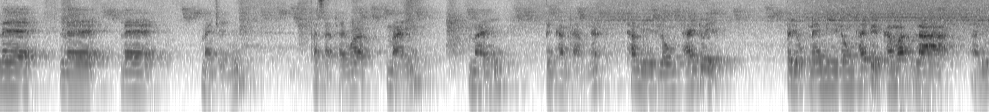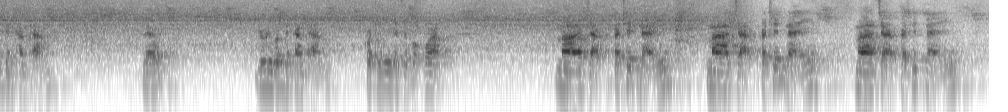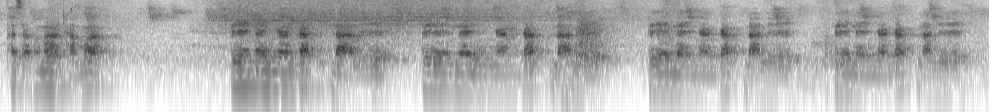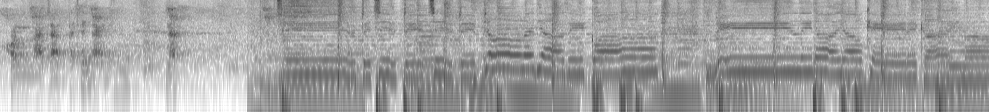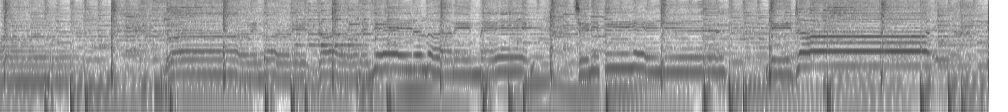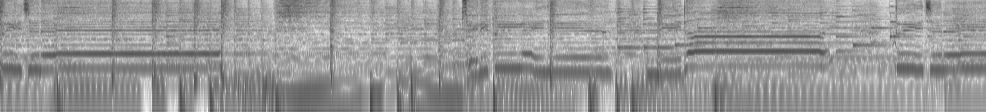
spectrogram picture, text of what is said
เล เล เล หมายถึง ภาษาไทยว่า ไหม ไหม เป็นคำถามนะ ถ้ามีลงท้ายด้วย ประโยคในมีลงท้ายด้วยคำว่าลา อันนี้เป็นคำถาม แล้ว รู้หรือว่าเป็นคำถาม ก็ที่นี้อยากจะบอกว่า มาจากประเทศไหน มาจากประเทศไหน มาจากประเทศไหน ภาษาพม่าถามว่าเป็นในงานกะลาเล เตในงังกะลาเลเตในงังกะลาเลเตในงังกะลาเล คนมาจากประเทศไหนนะ 对着你。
